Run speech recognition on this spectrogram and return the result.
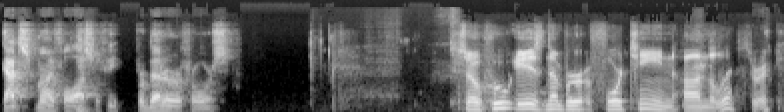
That's my philosophy, for better or for worse. So, who is number 14 on the list, Rick?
